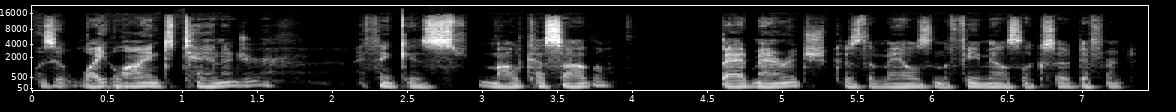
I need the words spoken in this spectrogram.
was it white lined tanager? I think is mal casado, bad marriage because the males and the females look so different.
